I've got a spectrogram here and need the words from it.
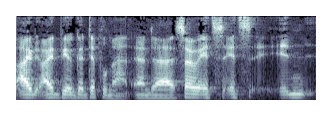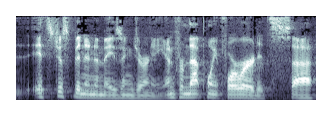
I'd, I'd be a good diplomat. And uh, so it's it's it's just been an amazing journey. And from that point forward, it's uh,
